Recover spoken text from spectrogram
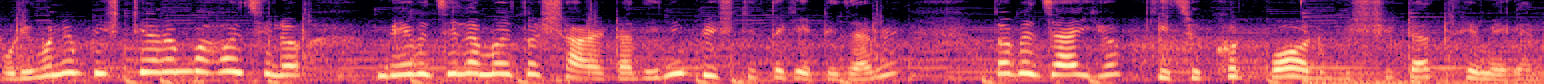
পরিমাণে বৃষ্টি আরম্ভ হয়েছিল, ভেবেছিলাম হয়তো সারাটা দিনই বৃষ্টিতে কেটে যাবে। তবে যাই হোক, কিছুক্ষণ পর বৃষ্টিটা থেমে গেল।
